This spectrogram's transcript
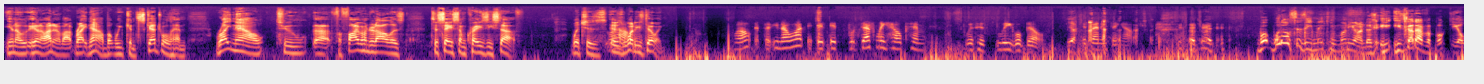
You know, you know, I don't know about right now, but we can schedule him right now to uh, for five hundred dollars to say some crazy stuff, which is is what he's doing. Well, you know what? It, it would definitely help him with his legal bills, Yeah, if anything else. That's right. what what else is he making money on? Does he? He's got to have a book deal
